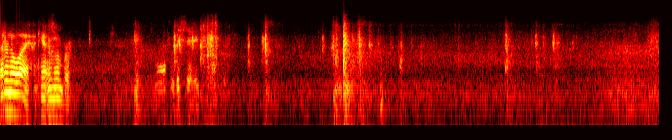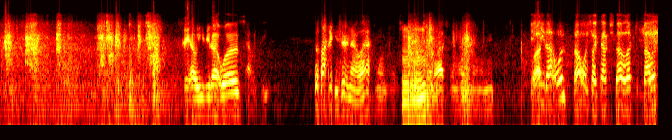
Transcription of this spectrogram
I don't know why. I can't remember. Well, that's what they say. See how easy that was? That was easy. A lot easier than that last one. Mm-hmm. Last thing I was I mean. You see that one? That one's like that, that electric ballast.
